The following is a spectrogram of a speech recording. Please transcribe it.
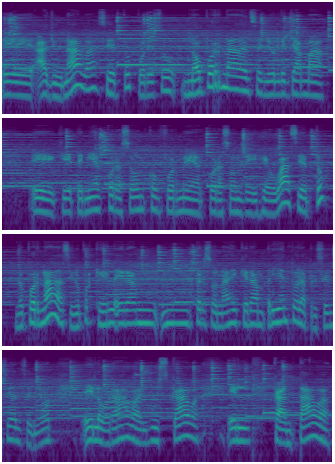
eh, ayunaba, ¿cierto? Por eso, no por nada el Señor le llama eh, que tenía el corazón conforme al corazón de Jehová, ¿cierto? No por nada, sino porque él era un, personaje que era hambriento de la presencia del Señor. Él oraba, él buscaba, él cantaba.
